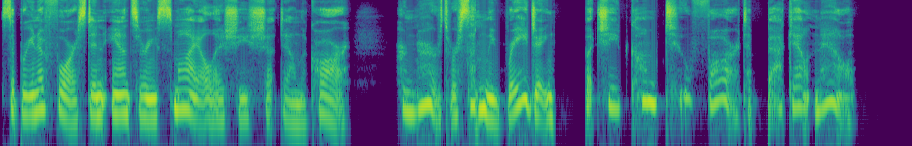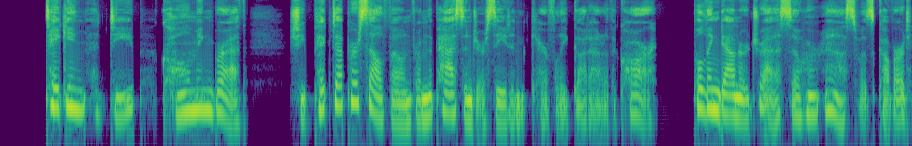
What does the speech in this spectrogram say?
Sabrina forced an answering smile as she shut down the car. Her nerves were suddenly raging, but she'd come too far to back out now. Taking a deep, calming breath, she picked up her cell phone from the passenger seat and carefully got out of the car, pulling down her dress so her ass was covered.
